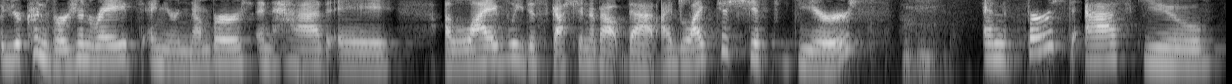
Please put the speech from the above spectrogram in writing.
your conversion rates and your numbers and had a a lively discussion about that. I'd like to shift gears mm-hmm. and first ask you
